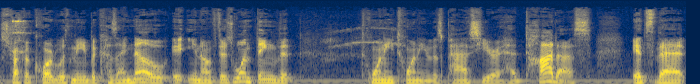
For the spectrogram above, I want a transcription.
struck a chord with me because I know it, you know if there's one thing that 2020 this past year had taught us it's that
